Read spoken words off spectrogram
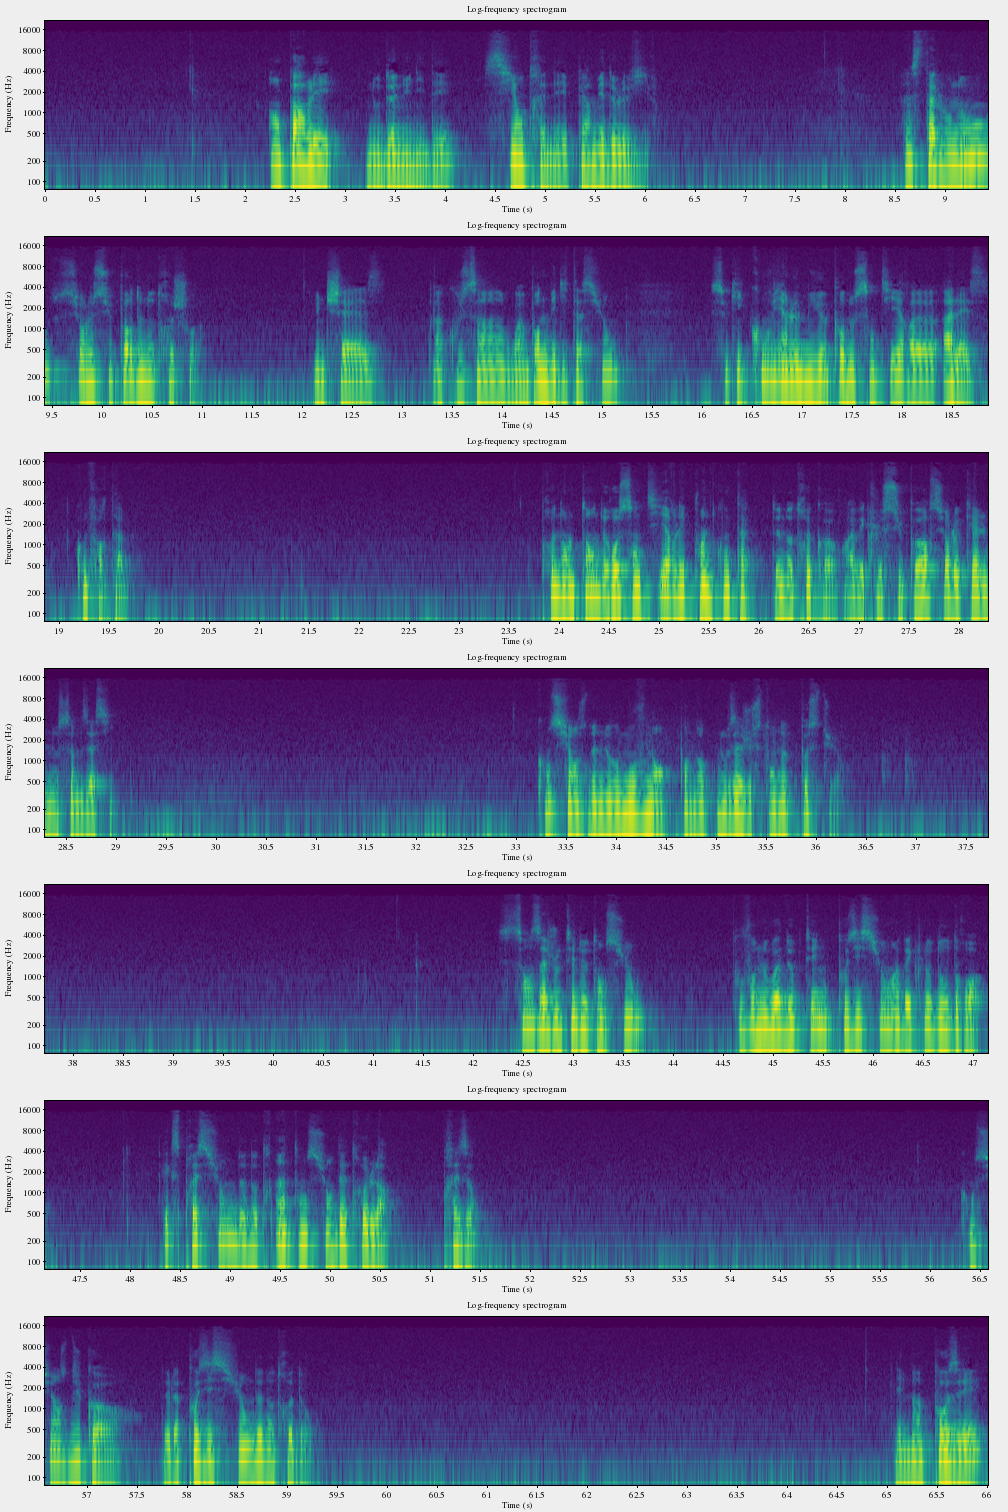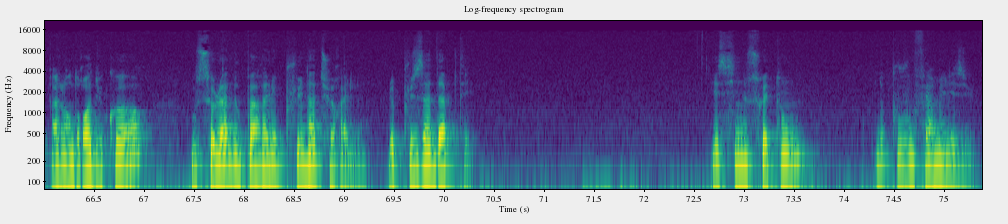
En parler nous donne une idée, s'y entraîner permet de le vivre. Installons-nous sur le support de notre choix. Une chaise, un coussin ou un banc de méditation, ce qui convient le mieux pour nous sentir euh, à l'aise, confortable. Prenons le temps de ressentir les points de contact de notre corps avec le support sur lequel nous sommes assis. Conscience de nos mouvements pendant que nous ajustons notre posture. Sans ajouter de tension, pouvons-nous adopter une position avec le dos droit? Expression de notre intention d'être là, présent. Conscience du corps, de la position de notre dos. Les mains posées à l'endroit du corps où cela nous paraît le plus naturel, le plus adapté. Et si nous souhaitons, nous pouvons fermer les yeux.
